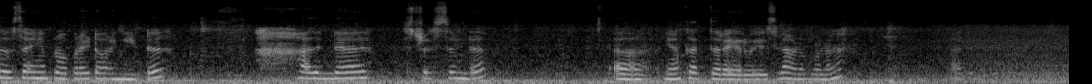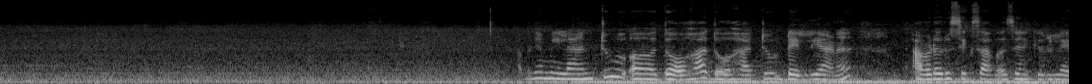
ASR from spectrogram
ദിവസമായി ഞാൻ പ്രോപ്പറായിട്ട് ഉറങ്ങിയിട്ട് അതിന്റെ സ്ട്രെസ് ഉണ്ട്. ഞാൻ ഖത്തർ എയർവേസിലാണ് പോണത് അത് അപ്പോൾ ഞാൻ Milan to Doha. Doha to ഡൽഹിയാണ്. അവിടെ ഒരു സിക്സ് അവേഴ്സ് എനിക്കൊരു ലേ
